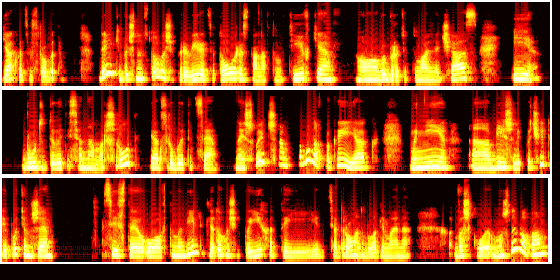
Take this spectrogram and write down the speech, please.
Як ви це зробите? Деякі почнуть з того, що перевірять затори, стан автомобілівки, виберуть оптимальний час і будуть дивитися на маршрут, як зробити це найшвидше, або навпаки, як мені більше відпочити, і потім вже сісти у автомобіль для того, щоб поїхати, і ця дорога не була для мене важкою. Можливо, вам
